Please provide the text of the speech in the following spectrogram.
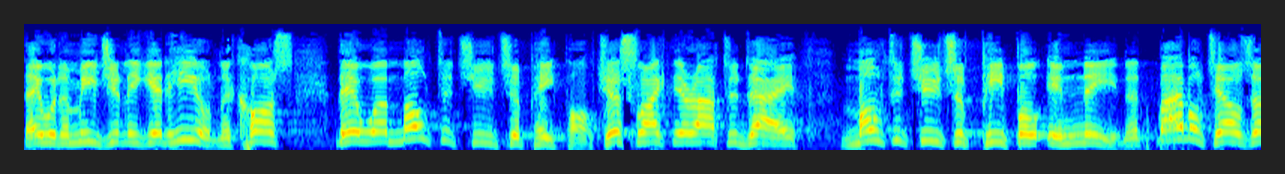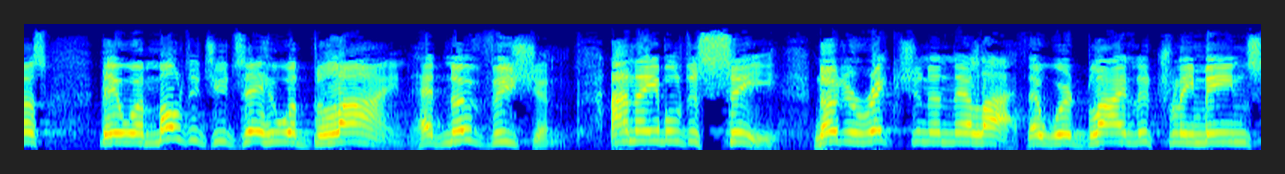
they would immediately get healed. And of course, there were multitudes of people, just like there are today, multitudes of people in need. And the Bible tells us there were multitudes there who were blind, had no vision, unable to see, no direction in their life. The word blind literally means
